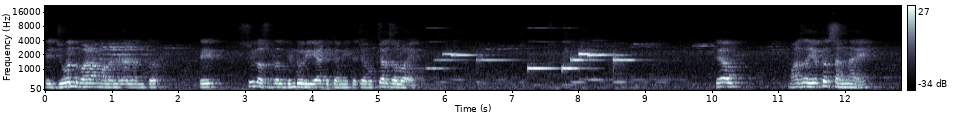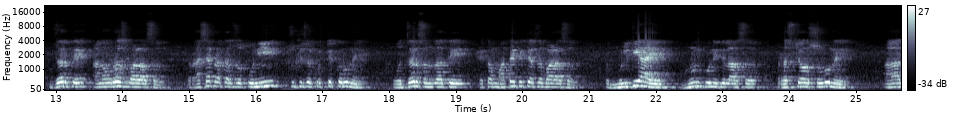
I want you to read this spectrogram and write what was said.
ते जिवंत बाळ आम्हाला मिळाल्यानंतर ते सिव्हिल हॉस्पिटल दिंडोरी या ठिकाणी त्याच्यावर उपचार चालू आहे त्या माझं एकच सांगणं आहे जर ते अनवरस बाळ असेल तर अशा प्रकारचं कोणीही चुकीचं कृत्य करू नये. व जर समजा ते एका मातापित्याचं बाळ असेल तर मुलगी आहे म्हणून कोणी तिला असं रस्त्यावर सोडू नये. आज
